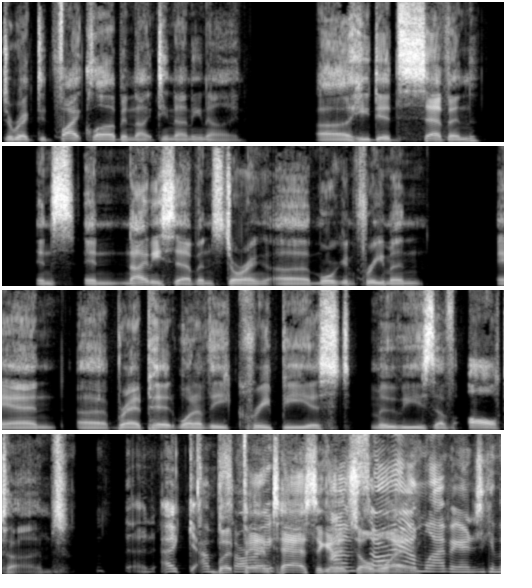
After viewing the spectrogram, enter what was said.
directed Fight Club in 1999. Uh, he did Seven in in '97, starring uh, Morgan Freeman and uh, Brad Pitt, one of the creepiest movies of all times, I, am but sorry. fantastic in I'm its own sorry way. I'm laughing. I just can't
